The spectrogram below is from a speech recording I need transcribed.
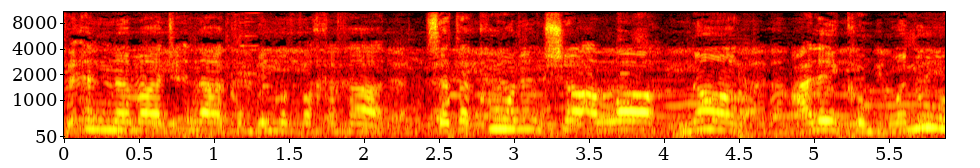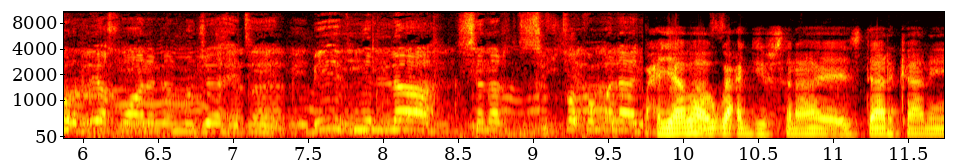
فإنما جئناكم بالمفخخات ستكون إن شاء الله نار عليكم ونور لإخواننا المجاهدين بإذن الله سنصفكم إلى waxyaabaha uga cajiibsanaa ee isdaarkani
